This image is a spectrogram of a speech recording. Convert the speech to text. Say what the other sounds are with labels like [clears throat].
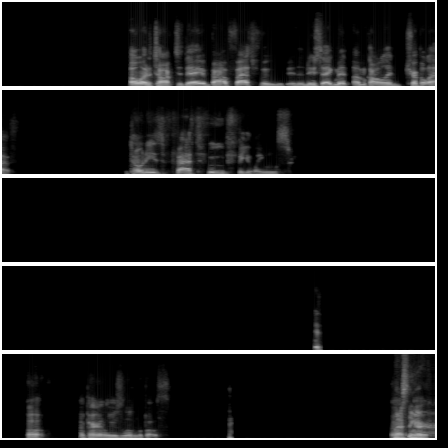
I want to talk today about fast food in a new segment I'm calling Triple F. Tony's fast food feelings. Oh, apparently it was a little of both. Last Uh, thing I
